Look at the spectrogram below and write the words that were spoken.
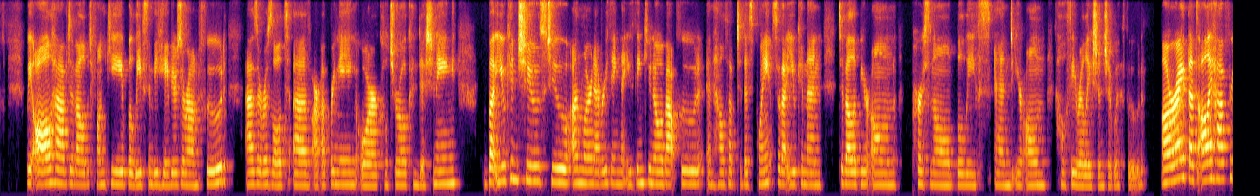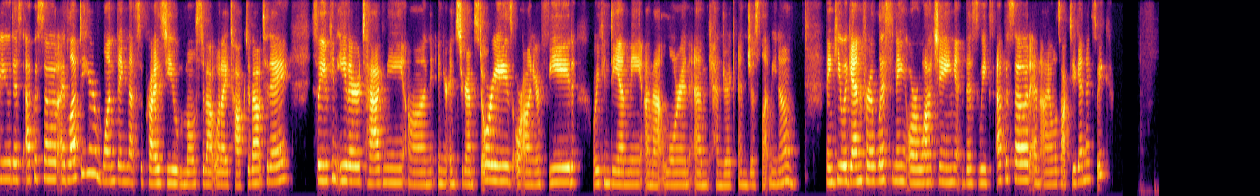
We all have developed funky beliefs and behaviors around food as a result of our upbringing or cultural conditioning. But you can choose to unlearn everything that you think you know about food and health up to this point so that you can then develop your own personal beliefs and your own healthy relationship with food. All right, that's all I have for you this episode. I'd love to hear one thing that surprised you most about what I talked about today. So you can either tag me on in your Instagram stories or on your feed, or you can DM me. I'm at Lauren M. Kendrick and just let me know. Thank you again for listening or watching this week's episode, and I will talk to you again next week.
